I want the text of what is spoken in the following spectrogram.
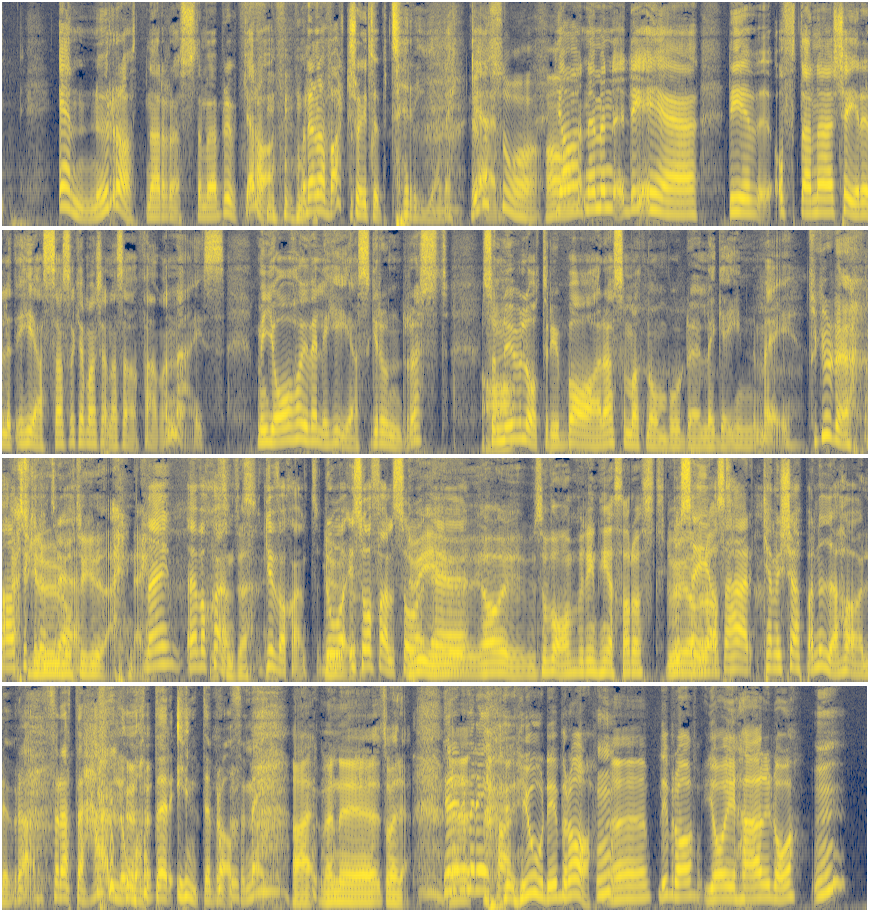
ännu rötnare röst än vad jag brukar ha. Och den har varit så i typ tre veckor. Är det så? Ja, nej men det är, det är ofta när tjejer är lite hesa så kan man känna så här, fan vad nice. Men jag har ju väldigt hes grundröst. Så Ja. nu låter det ju bara som att någon borde lägga in mig. Tycker du det? Ja, jag tycker tycker du inte det? låter. Nej, nej. Nej, äh, vad skönt. Gud vad skönt. Då, Du- I så fall så, Du är eh, ju, jag är så van vid din hesa röst. Du då säger jag överallt. så här, kan vi köpa nya hörlurar? För att det här låter inte bra för mig. Nej, men eh, så är det. Hur är det med dig, Carl? jo, det är bra. Eh, det är bra. Jag är här idag.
